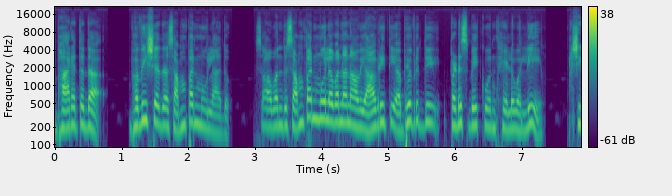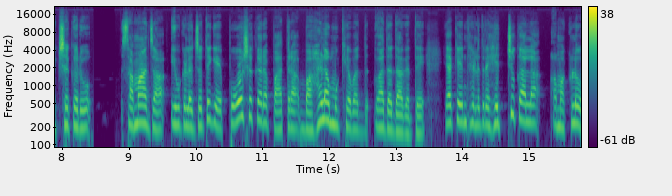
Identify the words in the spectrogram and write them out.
ಭಾರತದ ಭವಿಷ್ಯದ ಸಂಪನ್ಮೂಲ ಅದು. ಸೊ, ಆ ಒಂದು ಸಂಪನ್ಮೂಲವನ್ನು ನಾವು ಯಾವ ರೀತಿ ಅಭಿವೃದ್ಧಿ ಪಡಿಸಬೇಕು ಅಂತ ಹೇಳುವಲ್ಲಿ ಶಿಕ್ಷಕರು ಸಮಾಜ ಇವುಗಳ ಜೊತೆಗೆ ಪೋಷಕರ ಪಾತ್ರ ಬಹಳ ಮುಖ್ಯವಾದ, ವಾದದ್ದಾಗತ್ತೆ. ಯಾಕೆ ಅಂತ ಹೇಳಿದ್ರೆ ಹೆಚ್ಚು ಕಾಲ ಆ ಮಕ್ಕಳು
